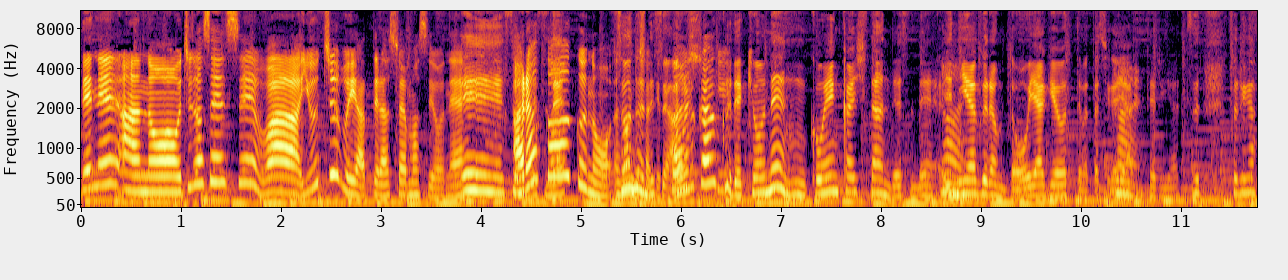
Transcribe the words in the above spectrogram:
でねあの内田先生は YouTube やってらっしゃいますよね、ええそう荒川区のそうなんです荒川区で去年講演会したんですね、はい。エニアグラムと親行って私がやってるやつ、それが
